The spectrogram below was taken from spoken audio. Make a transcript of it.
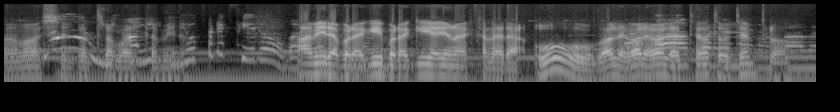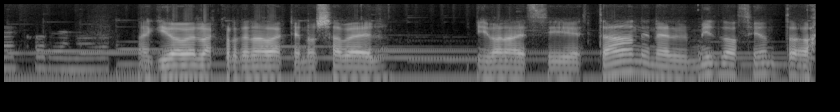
Vamos a ver si encontramos el camino. Yo prefiero... Ah, mira, por aquí, por aquí hay una escalera. Uh, vale, vale, vale, este es otro templo. Aquí va a ver las coordenadas que no sabe él. Y van a decir, están en el 1200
